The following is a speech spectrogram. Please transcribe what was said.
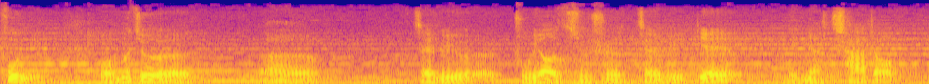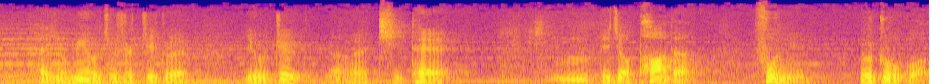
妇女，我们就呃在旅主要就是在旅店里面查找。看有没有就是这种有这呃体态嗯比较胖的妇女入住过。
